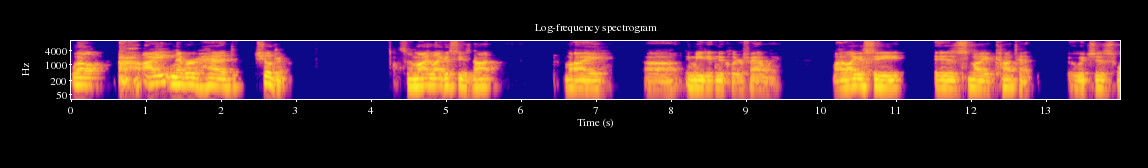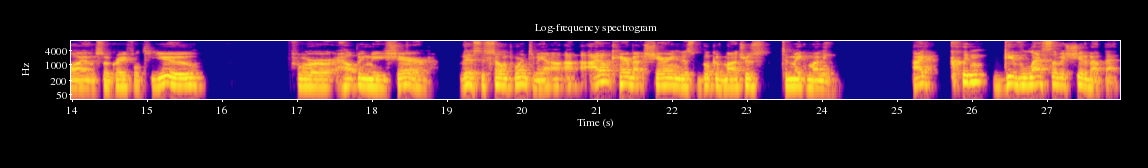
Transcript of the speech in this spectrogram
Well, I never had children. So my legacy is not my uh, immediate nuclear family. My legacy is my content, which is why I'm so grateful to you for helping me share this is so important to me. I, I, I, don't care about sharing this book of mantras to make money. I couldn't give less of a shit about that.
